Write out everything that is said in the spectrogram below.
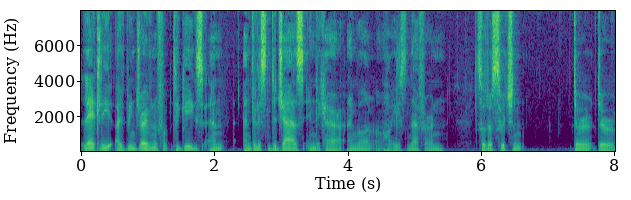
lately I've been driving from to gigs and and they listen to jazz in the car, and I'm going, oh, you listen to that for? And so they're switching, their their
